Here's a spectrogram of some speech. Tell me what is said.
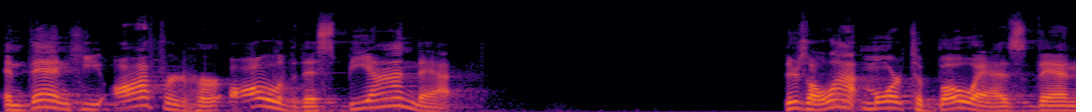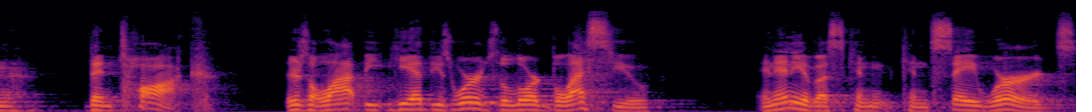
And then he offered her all of this beyond that. There's a lot more to Boaz than, than talk. There's a lot. Be, he had these words, the Lord bless you. And any of us can, can say words.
